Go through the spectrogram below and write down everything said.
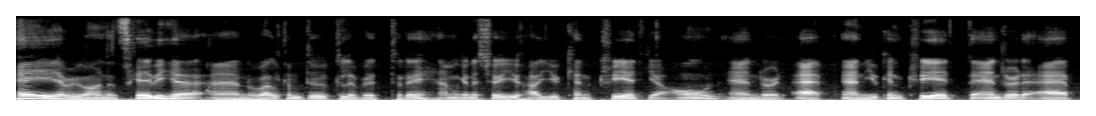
Hey everyone, it's KB here and welcome to Kilobit. Today I'm going to show you how you can create your own Android app. And you can create the Android app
